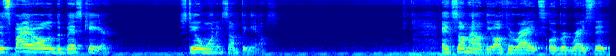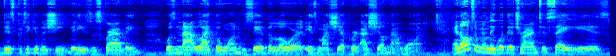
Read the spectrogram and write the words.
despite all of the best care, still wanting something else. And somehow the author writes, Ortberg writes, that this particular sheep that he's describing was not like the one who said, The Lord is my shepherd, I shall not want. And ultimately, what they're trying to say is,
